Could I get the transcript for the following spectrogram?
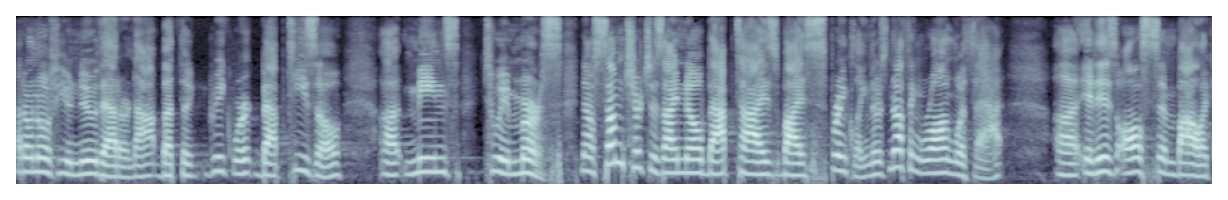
I don't know if you knew that or not, but the Greek word baptizo uh, means to immerse. Now, some churches I know baptize by sprinkling. There's nothing wrong with that. Uh, it is all symbolic.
